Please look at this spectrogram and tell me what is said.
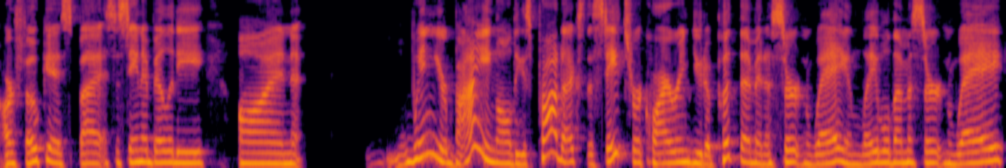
our focus, but sustainability on when you're buying all these products, the state's requiring you to put them in a certain way and label them a certain way.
